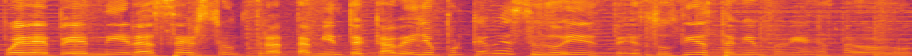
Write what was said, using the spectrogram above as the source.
Pueden venir a hacerse un tratamiento de cabello, porque a veces, oye, estos días también, Fabián, ha estado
